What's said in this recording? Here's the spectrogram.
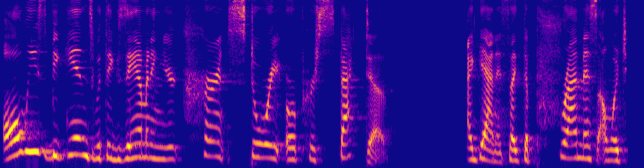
always begins with examining your current story or perspective. Again, it's like the premise on which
